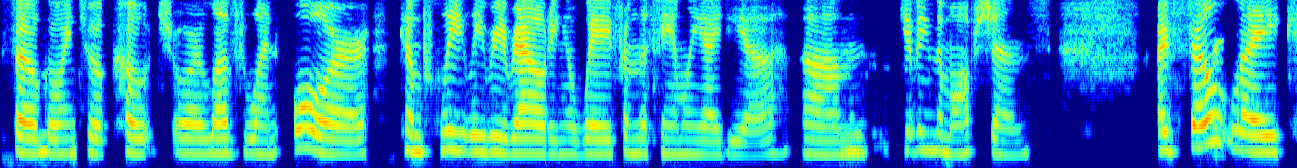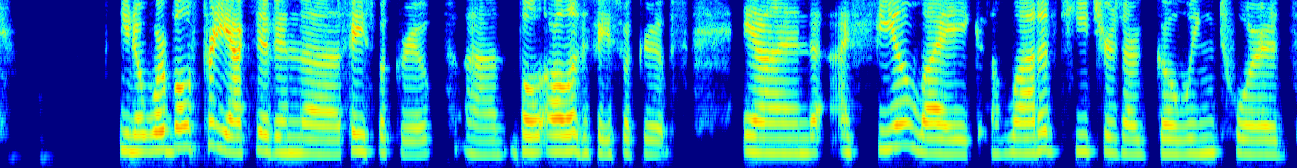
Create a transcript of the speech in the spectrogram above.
So mm-hmm. going to a coach or a loved one, or completely rerouting away from the family idea, um, mm-hmm. giving them options. I felt like, you know, we're both pretty active in the Facebook group, uh, both all of the Facebook groups, and I feel like a lot of teachers are going towards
